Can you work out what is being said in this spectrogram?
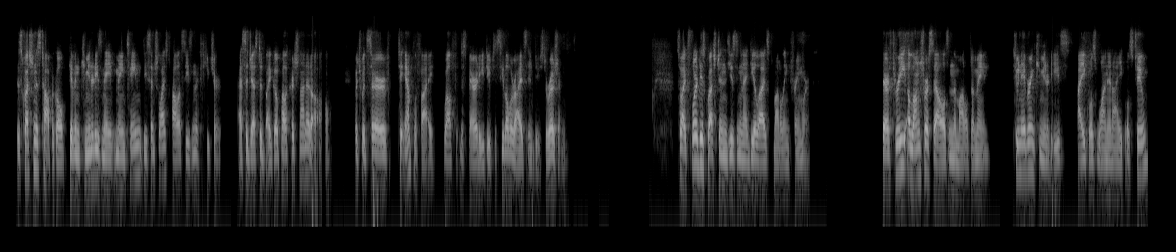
This question is topical, given communities may maintain decentralized policies in the future, as suggested by Gopalakrishnan et al., which would serve to amplify wealth disparity due to sea level rise induced erosion. So I explored these questions using an idealized modeling framework. There are three alongshore cells in the model domain, two neighboring communities, i equals one and i equals two,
